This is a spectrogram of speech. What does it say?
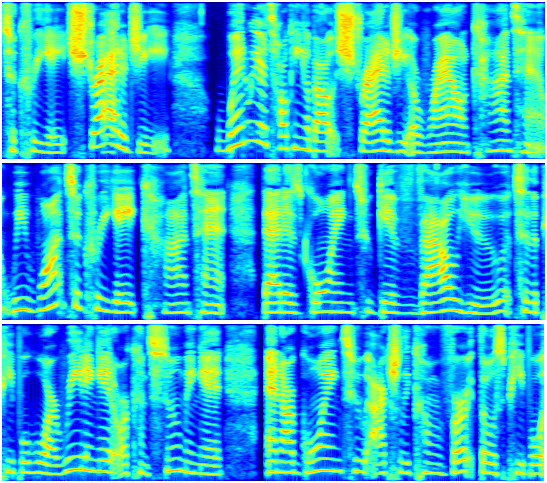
to create strategy when we are talking about strategy around content, we want to create content that is going to give value to the people who are reading it or consuming it and are going to actually convert those people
